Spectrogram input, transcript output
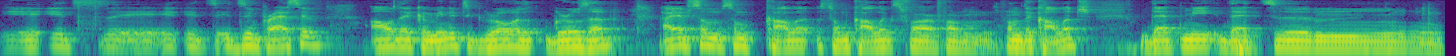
it's it's it's impressive how the community grows grows up. I have some some coll- some colleagues for, from from the college that me that. Um,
